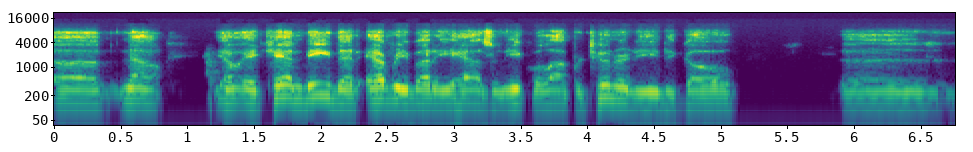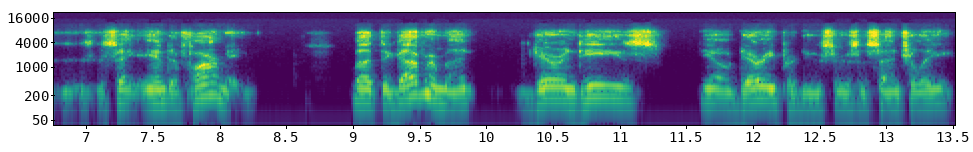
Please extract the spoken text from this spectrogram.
uh, now, you know, it can be that everybody has an equal opportunity to go, uh, say, into farming, but the government guarantees, you know, dairy producers essentially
